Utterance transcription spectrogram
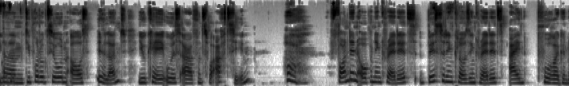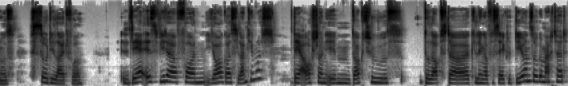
Uh. Ähm, die Produktion aus Irland, UK, USA von 2018. Von den Opening Credits bis zu den Closing Credits ein purer Genuss. So delightful. Der ist wieder von Yorgos Lantimos, der auch schon eben Dogtooth, The Lobster, Killing of a Sacred Deer und so gemacht hat.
